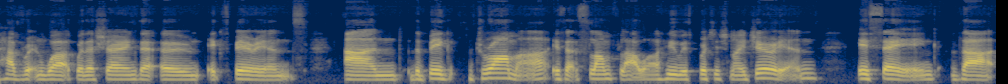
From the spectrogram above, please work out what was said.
have written work where they're sharing their own experience. And the big drama is that Slumflower, who is British Nigerian, is saying that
